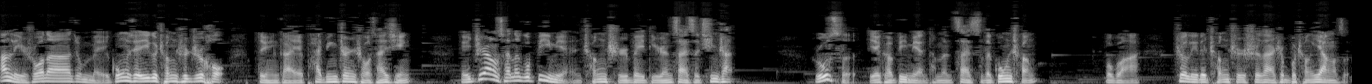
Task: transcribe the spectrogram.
按理说呢，就每攻下一个城池之后，都应该派兵镇守才行，你这样才能够避免城池被敌人再次侵占，如此也可避免他们再次的攻城。不过啊，这里的城池实在是不成样子，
